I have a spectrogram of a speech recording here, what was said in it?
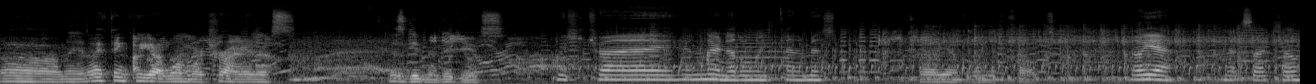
Oh man, I think we got one more try in us. This is getting ridiculous. We should try. Isn't there another one we've kind of missed? Oh yeah, the one with the frogs. Oh yeah, that sucks though.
